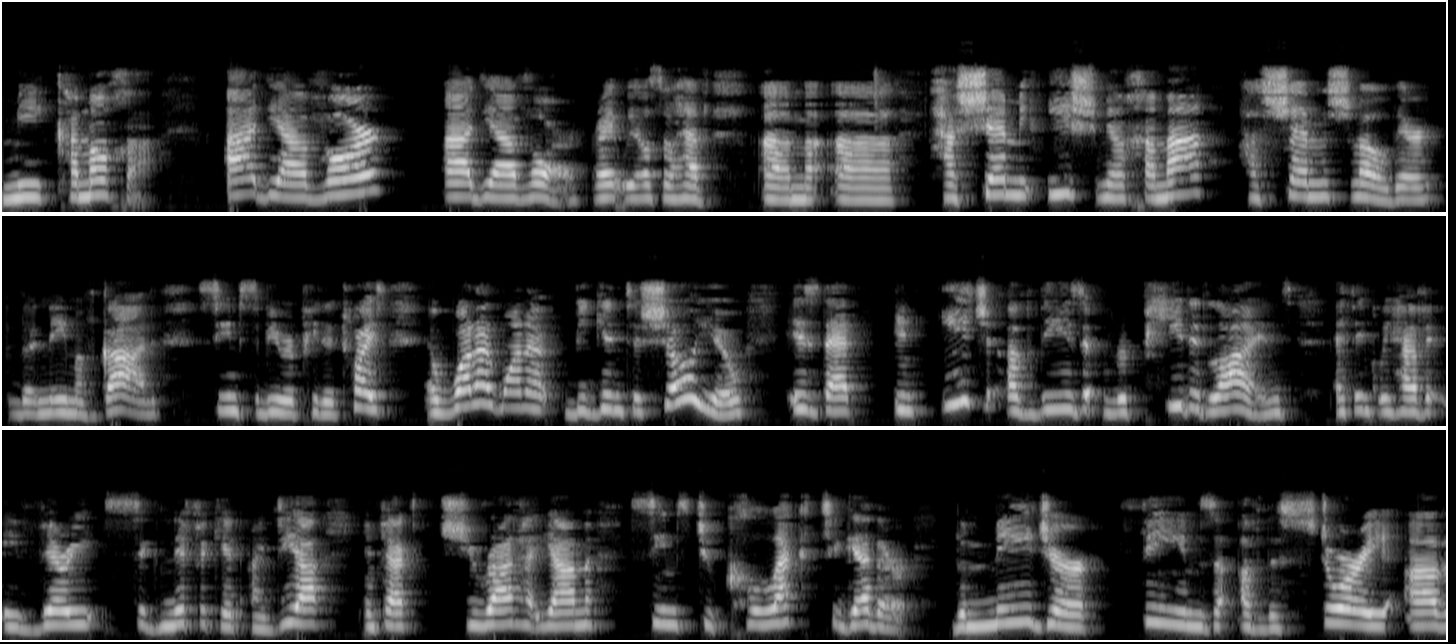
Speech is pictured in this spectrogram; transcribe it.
mi kamocha. Ad yavor, ad yavor, right? We also have um, uh, Hashem ish milchama, Hashem shmo. There, the name of God seems to be repeated twice. And what I want to begin to show you is that in each of these repeated lines, I think we have a very significant idea. In fact, Shirat Hayam seems to collect together the major themes of the story of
